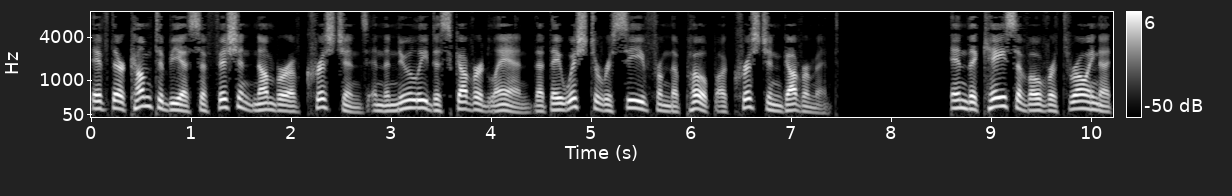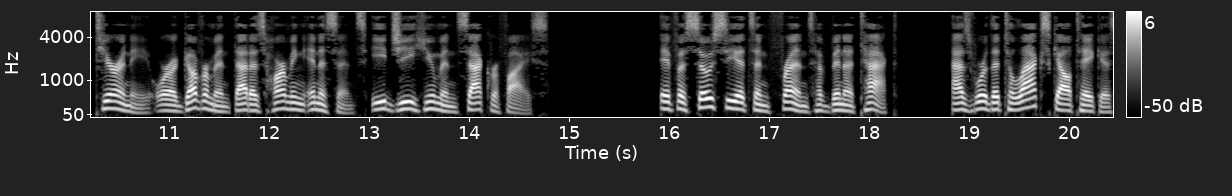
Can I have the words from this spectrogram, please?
If there come to be a sufficient number of Christians in the newly discovered land that they wish to receive from the Pope a Christian government. In the case of overthrowing a tyranny or a government that is harming innocents e.g. human sacrifice. If associates and friends have been attacked, as were the Tlaxcaltecas,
